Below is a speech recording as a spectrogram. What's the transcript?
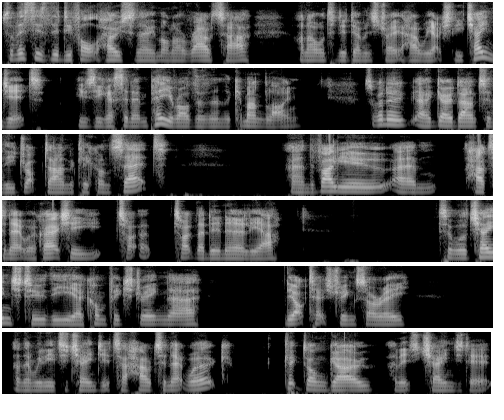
So this is the default host name on our router, and I wanted to demonstrate how we actually change it using SNMP rather than the command line. So I'm going to uh, go down to the drop down and click on set, and the value um, how to network, I actually uh, typed that in earlier. So we'll change to the uh, config string there the octet string, sorry, and then we need to change it to how to network. Clicked on go and it's changed it.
